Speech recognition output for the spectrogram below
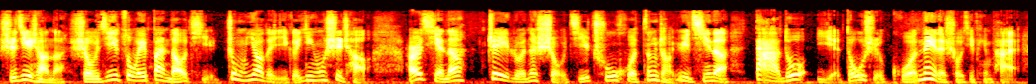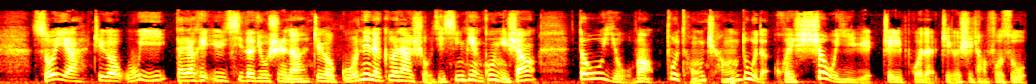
实际上呢，手机作为半导体重要的一个应用市场，而且呢。这一轮的手机出货增长预期呢，大多也都是国内的手机品牌。所以啊，这个无疑大家可以预期的就是呢，这个国内的各大手机芯片供应商都有望不同程度的会受益于这一波的这个市场复苏。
